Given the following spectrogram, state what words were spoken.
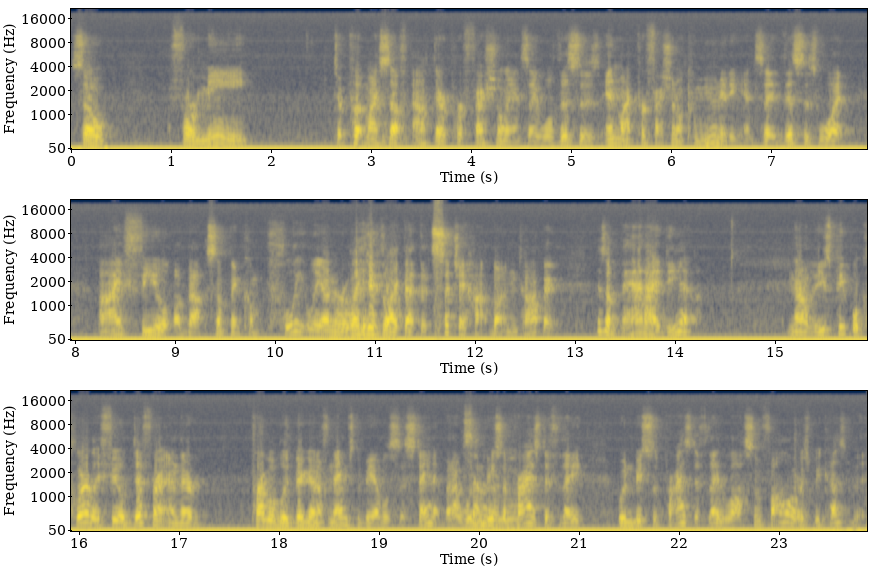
So, for me to put myself out there professionally and say, well, this is in my professional community, and say this is what I feel about something completely unrelated like that. That's such a hot button topic is a bad idea. Now, these people clearly feel different, and they're probably big enough names to be able to sustain it. But I wouldn't Some be of them, yeah. surprised if they wouldn't be surprised if they lost some followers because of it.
